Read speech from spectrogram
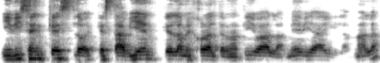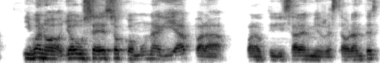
y dicen qué es lo que está bien, qué es la mejor alternativa, la media y la mala. Y bueno, yo usé eso como una guía para, para utilizar en mis restaurantes.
